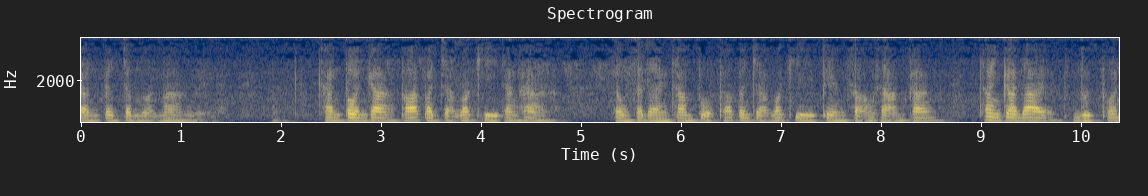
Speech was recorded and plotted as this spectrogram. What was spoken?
กันเป็นจำนวนมากเลยขั้นต้นก็พระปัญจวัคคีย์ทั้งห้าทรงแสดงธรรมปรดพระปัญจวัคคีย์เพียงสองสามครั้ง ท่านก็ได้หลุดพ้น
